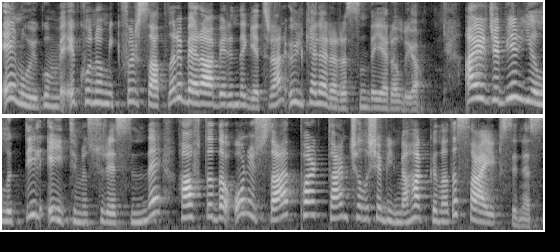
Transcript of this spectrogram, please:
en uygun ve ekonomik fırsatları beraberinde getiren ülkeler arasında yer alıyor. Ayrıca bir yıllık dil eğitimi süresinde haftada 13 saat part-time çalışabilme hakkına da sahipsiniz.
